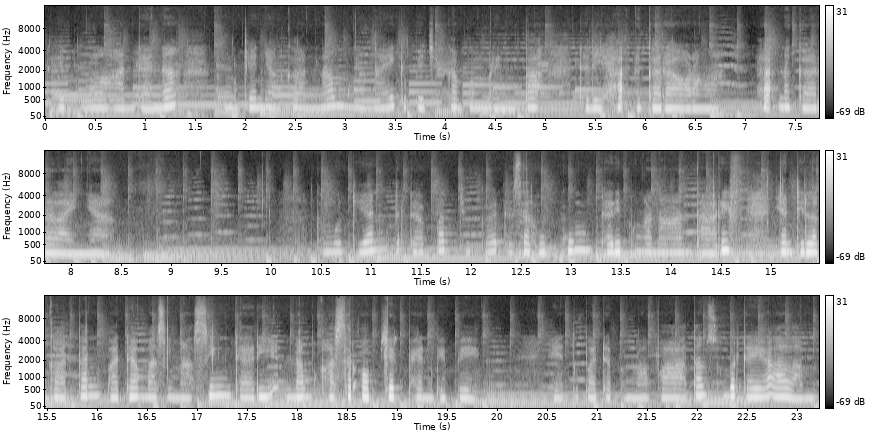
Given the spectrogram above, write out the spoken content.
dari pengolahan dana kemudian yang keenam mengenai kebijakan pemerintah dari hak negara orang hak negara lainnya. Kemudian terdapat juga dasar hukum dari pengenaan tarif yang dilekatkan pada masing-masing dari enam klaster objek PNBP yaitu pada pemanfaatan sumber daya alam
